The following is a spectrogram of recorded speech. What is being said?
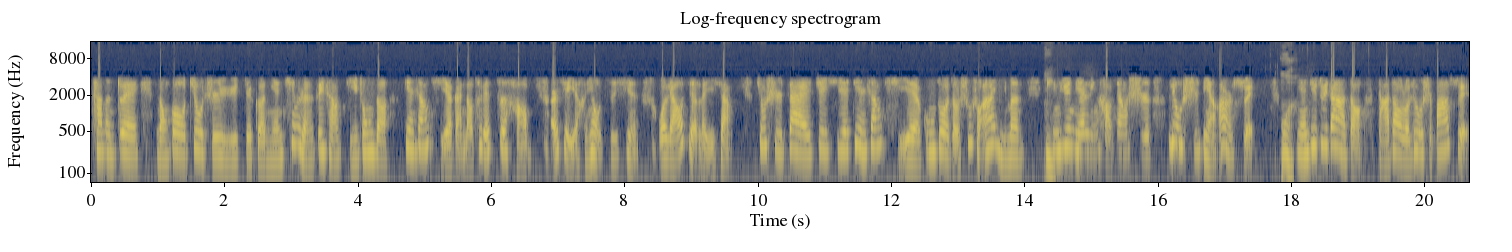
他们对能够就职于这个年轻人非常集中的电商企业感到特别自豪，而且也很有自信。我了解了一下。就是在这些电商企业工作的叔叔阿姨们，平均年龄好像是六十点二岁，哇，年纪最大的达到了六十八岁，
